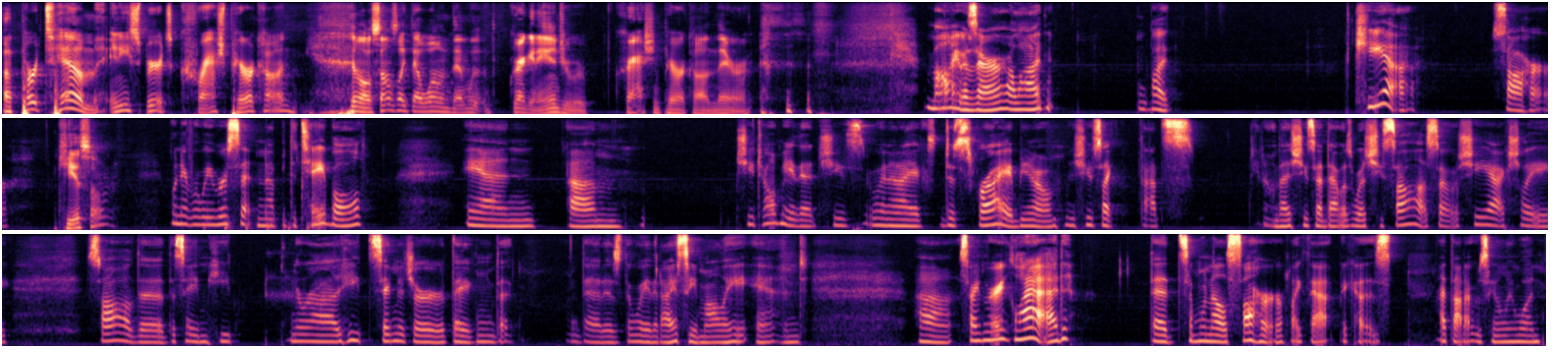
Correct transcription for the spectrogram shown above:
Uh, per Tim, any spirits crash Paracon? well, it sounds like that one that Greg and Andrew were crashing Paracon there. Molly was there a lot, but Kia saw her Kia saw her? whenever we were sitting up at the table, and um, she told me that she's when I described, you know, and she was like, "That's," you know, that she said that was what she saw. So she actually saw the the same heat neuro heat signature thing that that is the way that I see Molly, and uh, so I'm very glad that someone else saw her like that because I thought I was the only one.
